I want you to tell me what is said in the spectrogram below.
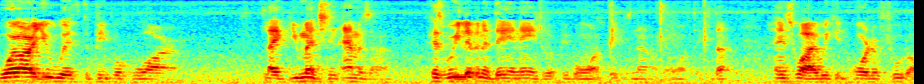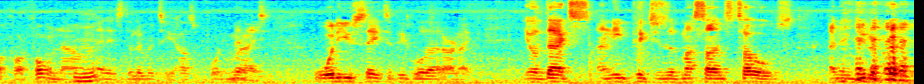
where are you with the people who are, like you mentioned, Amazon? Because we live in a day and age where people want things now. They want things done. Hence why we can order food off our phone now, Mhm. and it's delivered to your house in 40 minutes. Right. What do you say to people that are like, "Yo, Dex, I need pictures of my son's toes. I need you to,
